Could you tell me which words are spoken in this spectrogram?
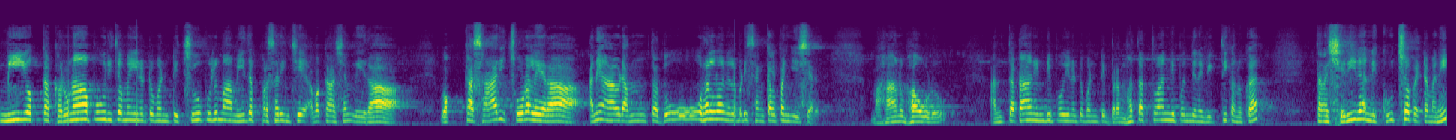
మీ యొక్క కరుణాపూరితమైనటువంటి చూపులు మా మీద ప్రసరించే అవకాశం లేదా? ఒక్కసారి చూడలేరా? అని ఆవిడ అంత దూరంలో నిలబడి సంకల్పం చేశారు. మహానుభావుడు అంతటా నిండిపోయినటువంటి బ్రహ్మతత్వాన్ని పొందిన వ్యక్తి కనుక తన శరీరాన్ని కూర్చోపెట్టమని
